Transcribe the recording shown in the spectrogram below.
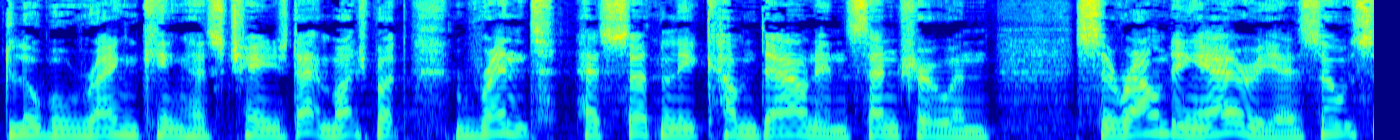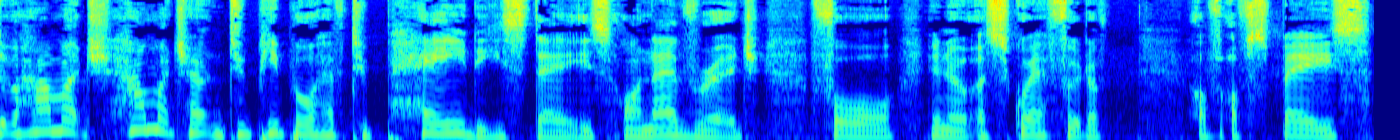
global ranking has changed that much, but rent has certainly come down in central and surrounding areas. So, so how much how much do people have to pay these days on average for you know a square foot of of, of space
